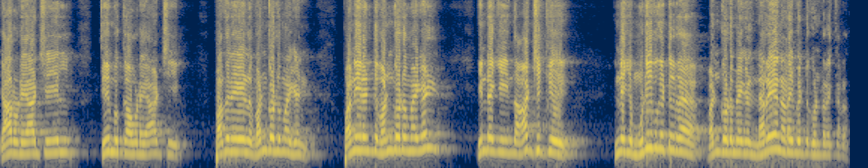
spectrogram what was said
யாருடைய ஆட்சியில்? திமுகவுடைய ஆட்சியில். பதினேழு வன்கொடுமைகள் பனிரெண்டு வன்கொடுமைகள். இன்றைக்கு இந்த ஆட்சிக்கு இன்னைக்கு முடிவு கட்டுகிற வன்கொடுமைகள் நிறைய நடைபெற்றுக் கொண்டிருக்கிறது.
